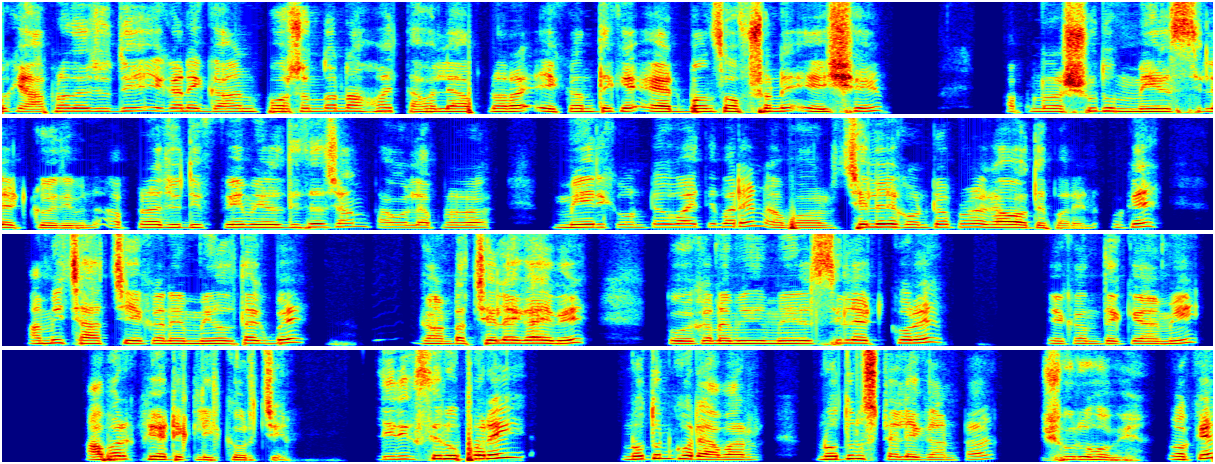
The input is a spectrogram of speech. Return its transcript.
ওকে আপনাদের যদি এখানে গান পছন্দ না হয়, তাহলে আপনারা এখান থেকে অ্যাডভান্স অপশনে এসে আপনারা শুধু মেল সিলেক্ট করে দিবেন। আপনারা যদি ফিমেল দিতে চান, তাহলে আপনারা মেয়ের কণ্ঠেও গাইতে পারেন, আবার ছেলের কণ্ঠে আপনারা গাওয়াতে পারেন ওকে আমি চাচ্ছি এখানে মেল থাকবে, গানটা ছেলে গাইবে, তো এখানে আমি মেল সিলেক্ট করে এখান থেকে আমি আবার ক্রিয়েটে ক্লিক করছি। লিরিক্সের উপরেই নতুন করে আবার নতুন স্টাইলে গানটা শুরু হবে ওকে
